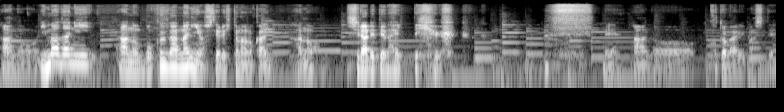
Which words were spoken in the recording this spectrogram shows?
あの未だにあの僕が何をしてる人なのかあの知られてないっていう ねあのことがありまして。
